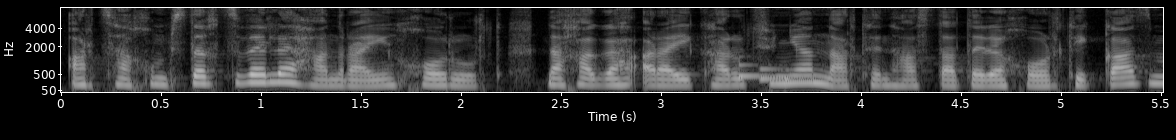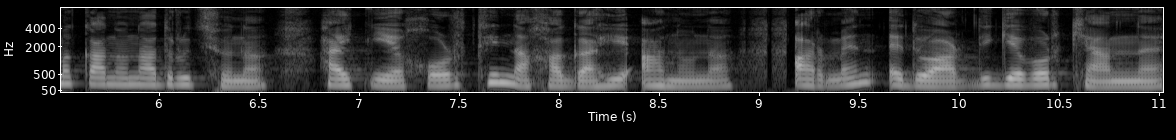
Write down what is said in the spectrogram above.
Արցախում ստեղծվել է հանրային խորհուրդ։ Նախագահ Արայիկ Հարությունյանն արդեն հաստատել է խորհրդի կազմը կանոնադրությունը։ Հայտնի է խորհրդի նախագահի անունը։ Արմեն Էդուարդի Գևորքյանն է։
